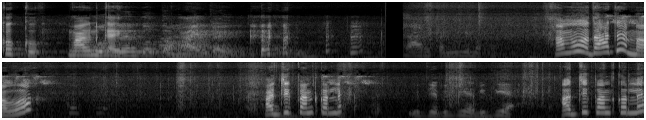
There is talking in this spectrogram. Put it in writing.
ಕುಕ್ಕು ಮಾವಿನಕಾಯಿ ಏನ್ ಗೊತ್ತಾ ಮಾವಿನಕಾಯಿ ಸಾರು ತಂಗಿ ಮತ್ತೆ ಅಮ್ಮ ಅದಾದೆ ಮಾವು ಅಜ್ಜಿಗೆ ಬಂದ್ ಕೊರ್ಲೆ ಬಿದ್ಯ ಬಿದ್ಯ ಬಿದ್ಯ ಅಜ್ಜಿಗೆ ಬಂದ್ ಕೊರ್ಲೆ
